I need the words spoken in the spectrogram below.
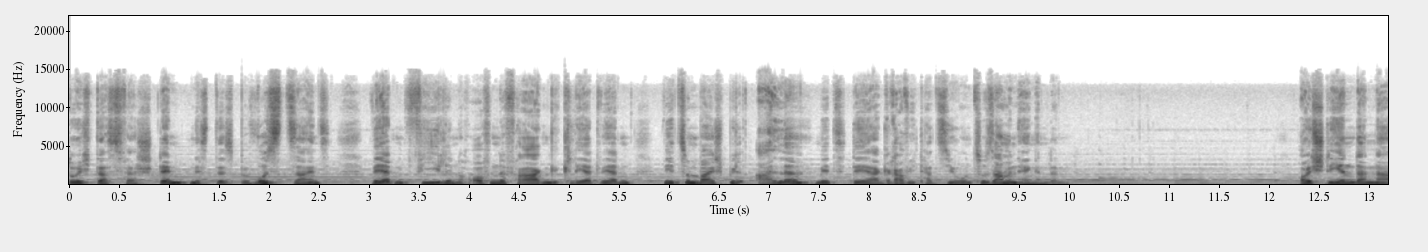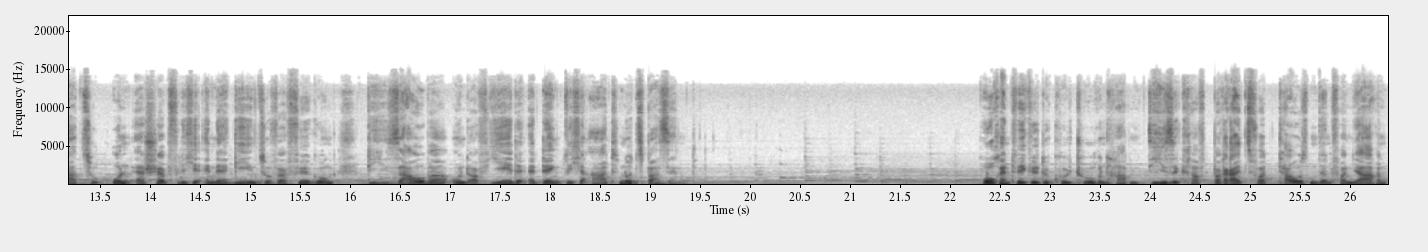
Durch das Verständnis des Bewusstseins werden viele noch offene Fragen geklärt werden, wie zum Beispiel alle mit der Gravitation zusammenhängenden. Euch stehen dann nahezu unerschöpfliche Energien zur Verfügung, die sauber und auf jede erdenkliche Art nutzbar sind. Hochentwickelte Kulturen haben diese Kraft bereits vor Tausenden von Jahren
